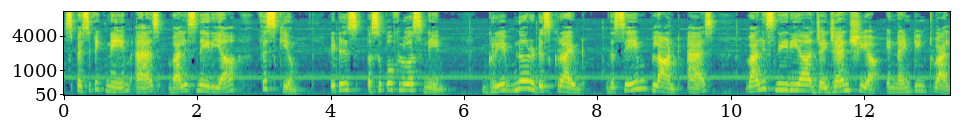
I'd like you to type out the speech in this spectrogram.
specific name as Vallisneria physkium. It is a superfluous name. Graebner described the same plant as Vallisneria gigantea in 1912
